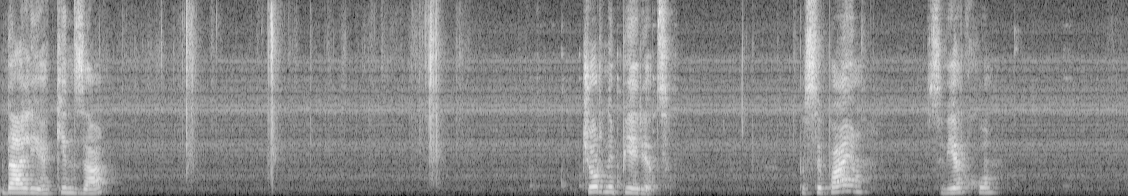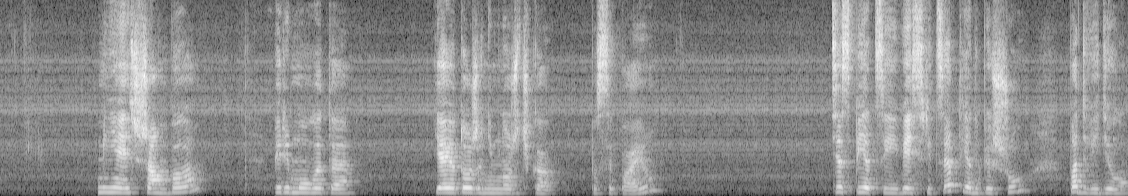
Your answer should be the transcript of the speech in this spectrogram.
Далее кинза. Черный перец. Посыпаем сверху у меня есть шамбала перемолотая. Я ее тоже немножечко посыпаю. Все специи весь рецепт я напишу под видео.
